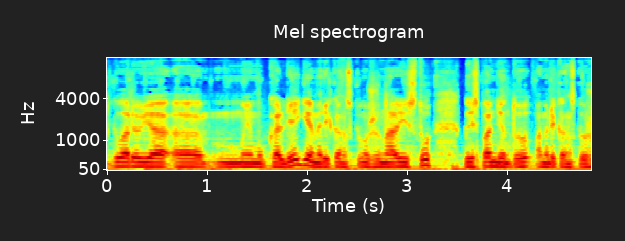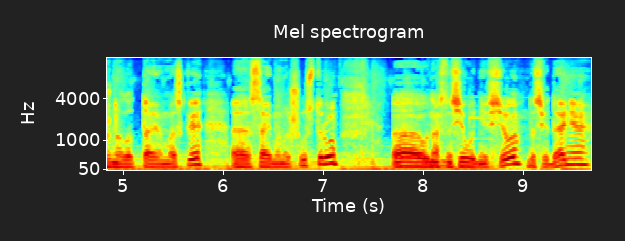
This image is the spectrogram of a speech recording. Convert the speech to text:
Говорю я э, моему коллеге, американскому журналисту, корреспонденту американского журнала «Тайм» в Москве э, Саймону Шустеру. У нас на сегодня все. До свидания.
